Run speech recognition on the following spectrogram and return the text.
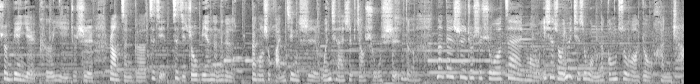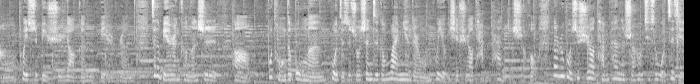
顺便也可以就是让整个自己自己周边的那个。办公室环境是闻起来是比较舒适的，那但是就是说，在某一些时候，因为其实我们的工作有很长，会是必须要跟别人，这个别人可能是呃不同的部门，或者是说甚至跟外面的人，我们会有一些需要谈判的时候。那如果是需要谈判的时候，其实我自己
